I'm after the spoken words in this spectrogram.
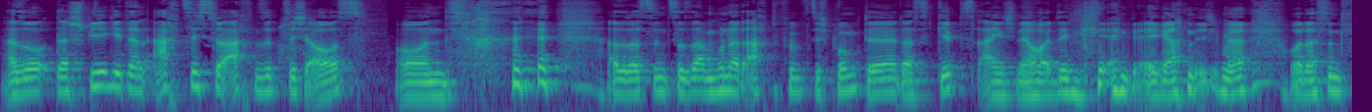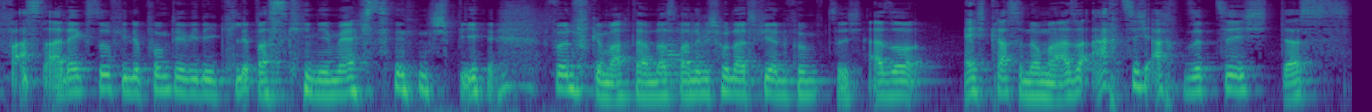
Also das Spiel geht dann 80 zu 78 aus. Und also das sind zusammen 158 Punkte. Das gibt's eigentlich in der heutigen NBA gar nicht mehr. Und das sind fast Alex so viele Punkte, wie die Clippers gegen die Mavs in Spiel 5 gemacht haben. Das war nämlich 154. Also echt krasse Nummer. Also 80, 78, das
